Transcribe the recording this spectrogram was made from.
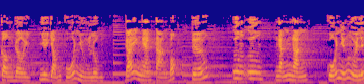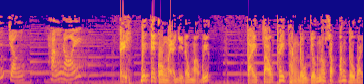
cần đời như giọng của nhường lùng. Cái ngang tàn bốc tếu, ương ương, ngạnh ngạnh của những người lính trận. Hắn nói, Ê, biết cái con mẹ gì đâu mà biết. Tại tao thấy thằng đội trưởng nó sắp bắn tụi bay,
